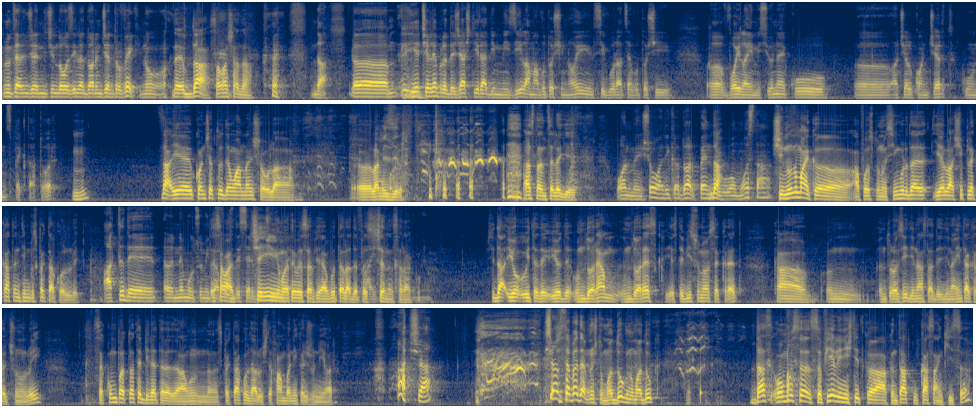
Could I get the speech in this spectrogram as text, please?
nu ți ajunge nici în două zile, doar în centru vechi, nu? De- Da, sau așa, da. Da. Uh, E celebră deja știrea din Mizil, am avut-o și noi, sigur ați avut-o și uh, voi la emisiune cu uh, acel concert cu un spectator. Da, e conceptul de one man show la, uh, la Mizil. Asta înțeleg ei. One man show, adică doar pentru Da. omul ăsta, Și nu numai că a fost unul singur, dar el a și plecat în timpul spectacolului. atât de uh, nemulțumit De a seama fost de ce serviciile. inimă trebuie să fie avut ăla de pe Vai de scenă, capul săracul. meu. Și da, eu, uite, de, eu de, îmi doream, îmi doresc, este visul meu secret, ca în, într-o zi din asta de dinaintea Crăciunului, să cumpăr toate biletele de la un uh, spectacol de-al lui Ștefan Bănică Junior Așa? Și și să vedem, nu știu, mă duc, nu mă duc. Da, omul să, să fie liniștit că a cântat cu casa închisă,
